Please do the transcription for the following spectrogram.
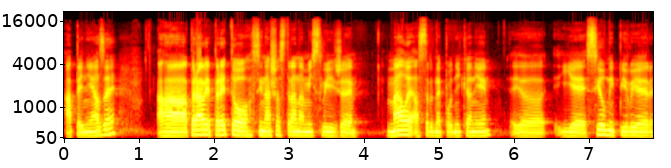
a peniaze. A práve preto si naša strana myslí, že malé a stredné podnikanie je silný pilier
